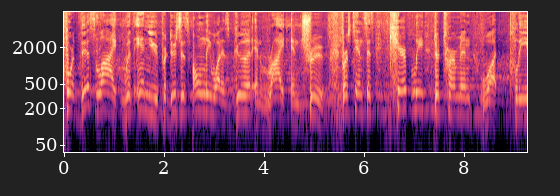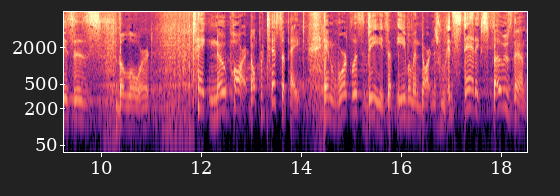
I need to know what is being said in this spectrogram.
For this light within you produces only what is good and right and true. Verse 10 says, carefully determine what pleases the Lord take no part, don't participate in worthless deeds of evil and darkness. Instead, expose them.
